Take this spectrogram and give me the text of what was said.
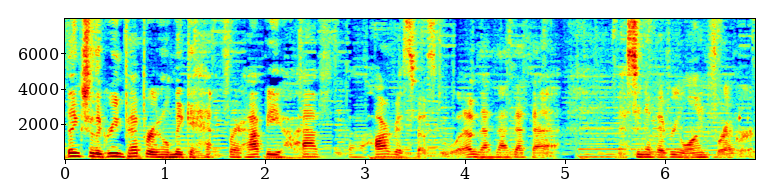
Thanks for the green pepper. It'll make a ha- for a happy half uh, Harvest Festival. Messing up every line forever.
